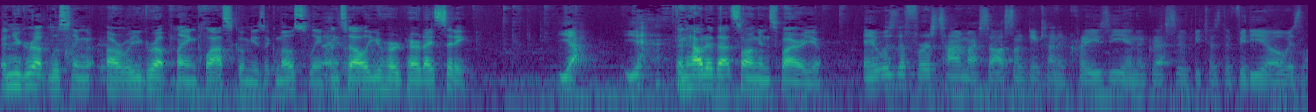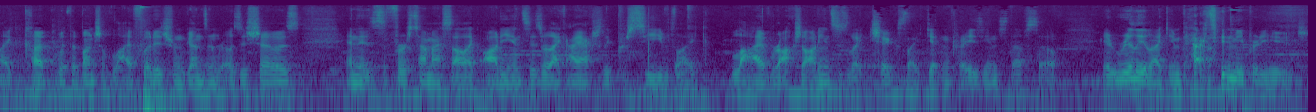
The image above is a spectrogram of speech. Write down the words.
And you grew up listening, or well, you grew up playing classical music mostly until you heard Paradise City. Yeah, yeah. And how did that song inspire you? It was the first time I saw something kind of crazy and aggressive because the video is like cut with a bunch of live footage from Guns N' Roses shows, and it's the first time I saw like audiences or like I actually perceived like live rock show audiences like chicks like getting crazy and stuff. So it really like impacted me pretty huge.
